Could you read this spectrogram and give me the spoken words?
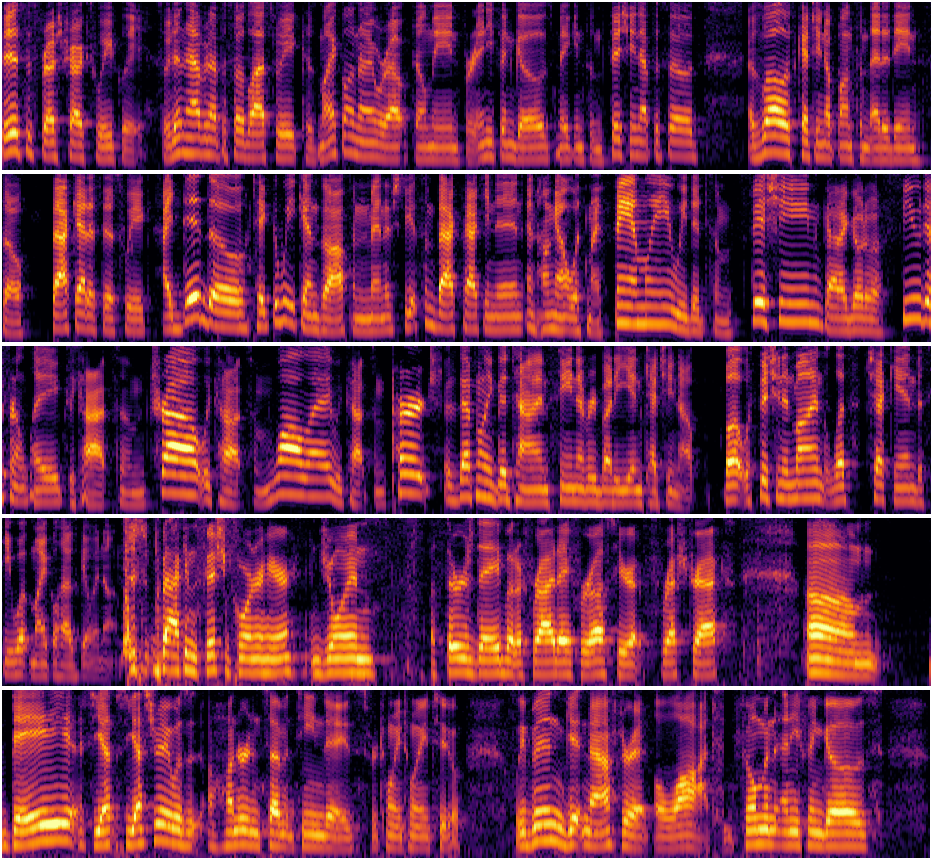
This is Fresh Tracks Weekly. So, we didn't have an episode last week because Michael and I were out filming for Anyfin Goes, making some fishing episodes, as well as catching up on some editing. So, back at it this week. I did, though, take the weekends off and managed to get some backpacking in and hung out with my family. We did some fishing, got to go to a few different lakes. We caught some trout, we caught some walleye, we caught some perch. It was definitely a good time seeing everybody and catching up. But with fishing in mind, let's check in to see what Michael has going on. Just back in the fishing corner here, enjoying a Thursday but a Friday for us here at Fresh Tracks. Um, day yes, yesterday was 117 days for 2022. We've been getting after it a lot, filming AnyFin Goes.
